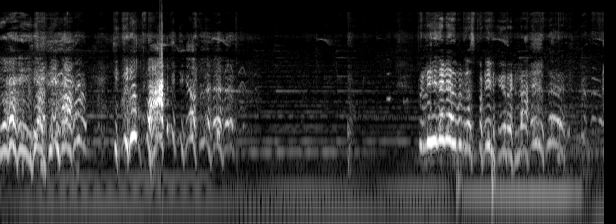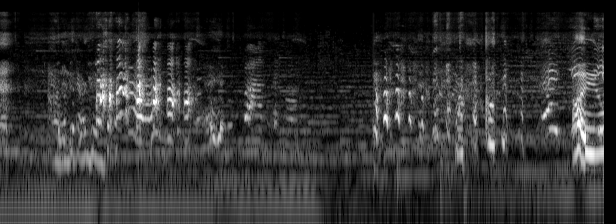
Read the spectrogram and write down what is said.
ஏய், இது அது dress பண்ணிருக்கிறேன். நான். ஐயோ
